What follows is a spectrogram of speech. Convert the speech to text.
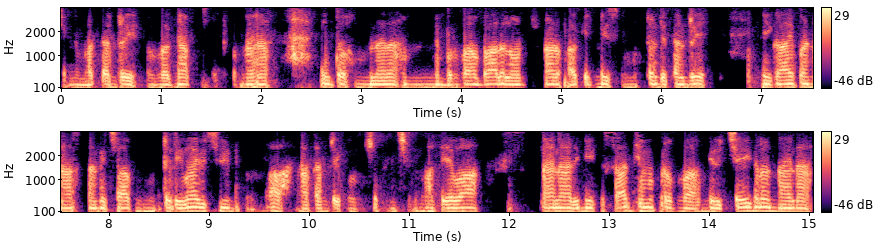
చేయండి మా తండ్రి జ్ఞాపకం పెట్టుకున్నాయన ఎంతో బాధలో ఉంటున్నాడు ఆ కిడ్నీస్ ముట్టండి తండ్రి. మీ గాయపడిన ఆస్తాన్ని చాపి ఉంటే రివైవ్ చేయండి. నా తండ్రి చూపించండి. మా దేవా నాయన అది మీకు సాధ్యము ప్రభా. మీరు చేయగలరు నాయన.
